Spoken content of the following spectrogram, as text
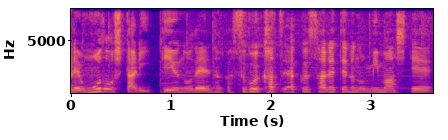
れを戻したりっていうので、なんかすごい活躍されてるのを見まして、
